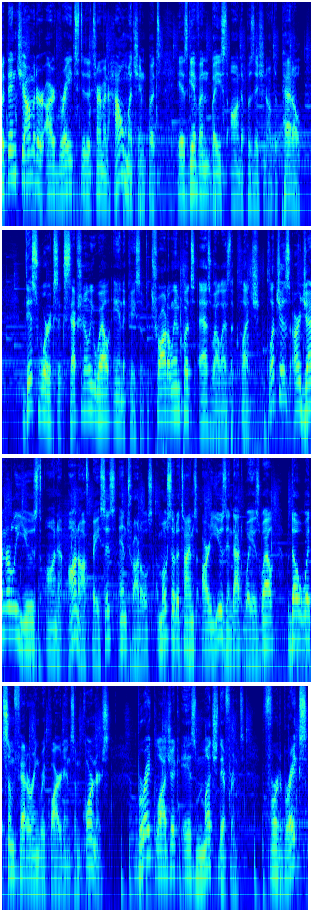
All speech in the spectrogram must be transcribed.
Potentiometer are great to determine how much input is given based on the position of the pedal. This works exceptionally well in the case of the throttle inputs as well as the clutch. Clutches are generally used on an on-off basis and throttles most of the times are used in that way as well, though with some feathering required in some corners. Brake logic is much different. For the brakes,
